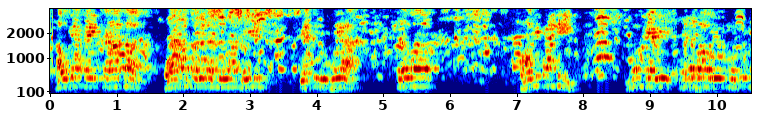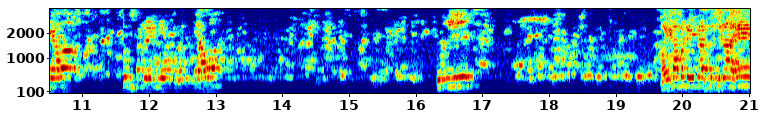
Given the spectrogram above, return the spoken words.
अवघ्या काही क्षणातच होमा सभेला सुरुवात होईल याची कृपया सर्व भाविकांनी नोंद घ्यावी मंडपावर येऊन बसून घ्यावा पुरुष येऊन बसून घ्यावा कोणी महिला मंडळींना सूचना आहे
